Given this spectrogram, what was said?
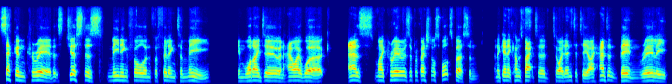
second career that's just as meaningful and fulfilling to me in what I do and how I work as my career as a professional sports person. And again, it comes back to, to identity. I hadn't been really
